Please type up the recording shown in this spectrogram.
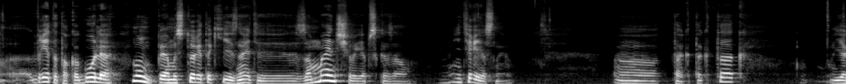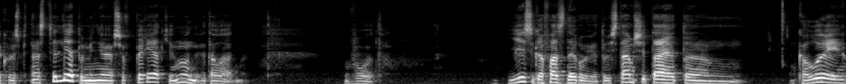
э, вред от алкоголя, ну, прям истории такие, знаете, заманчивые, я бы сказал, интересные. Э, так, так, так. Я курю с 15 лет, у меня все в порядке, ну, это ладно. Вот есть графа здоровья, то есть там считают э, калории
